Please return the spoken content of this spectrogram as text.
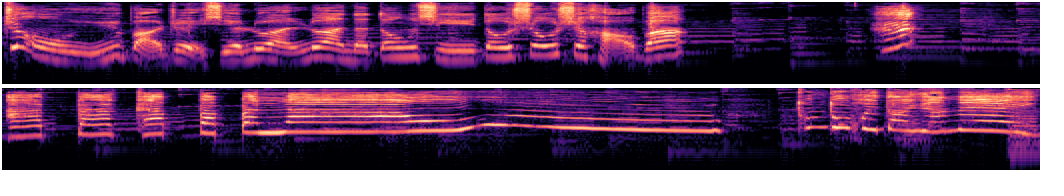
咒语把这些乱乱的东西都收拾好吧。啊，阿巴卡巴巴拉，呜，通通回到原位。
